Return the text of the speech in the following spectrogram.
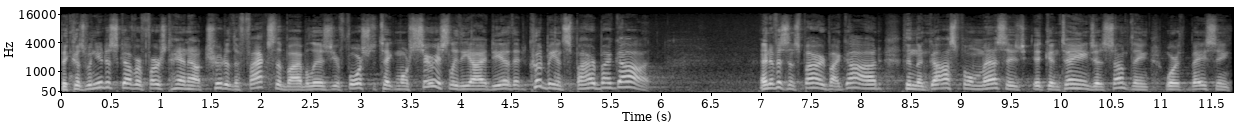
Because when you discover firsthand how true to the facts of the Bible is, you're forced to take more seriously the idea that it could be inspired by God. And if it's inspired by God, then the gospel message it contains is something worth basing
